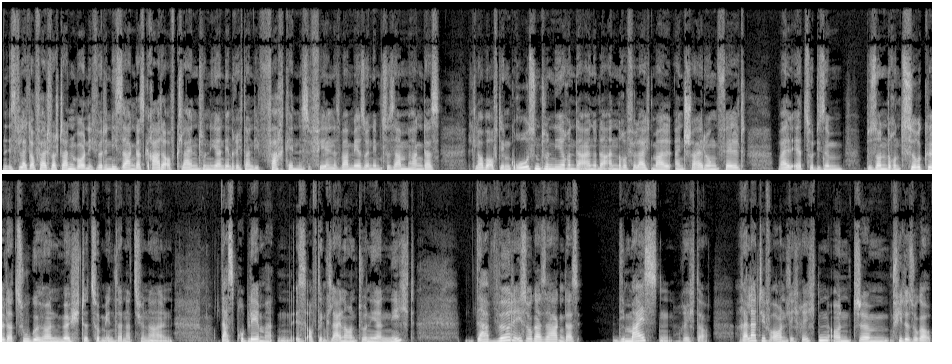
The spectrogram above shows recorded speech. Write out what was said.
ist vielleicht auch falsch verstanden worden. Ich würde nicht sagen, dass gerade auf kleinen Turnieren den Richtern die Fachkenntnisse fehlen. Das war mehr so in dem Zusammenhang, dass ich glaube, auf den großen Turnieren der ein oder andere vielleicht mal Entscheidungen fällt, weil er zu diesem besonderen Zirkel dazugehören möchte zum internationalen. Das Problem ist auf den kleineren Turnieren nicht. Da würde ich sogar sagen, dass die meisten Richter relativ ordentlich richten und ähm, viele sogar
